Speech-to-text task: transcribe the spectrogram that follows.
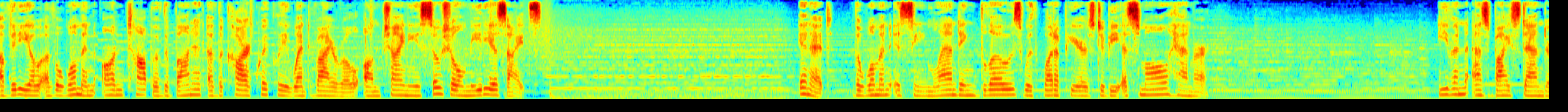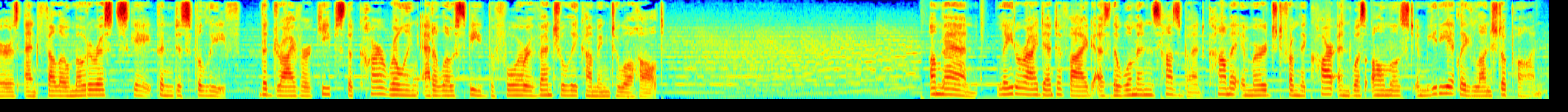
A video of a woman on top of the bonnet of the car quickly went viral on Chinese social media sites. In it, the woman is seen landing blows with what appears to be a small hammer. Even as bystanders and fellow motorists gape in disbelief, the driver keeps the car rolling at a low speed before eventually coming to a halt. A man, later identified as the woman's husband, emerged from the car and was almost immediately lunged upon.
